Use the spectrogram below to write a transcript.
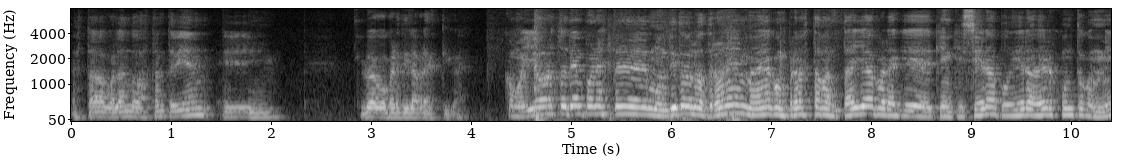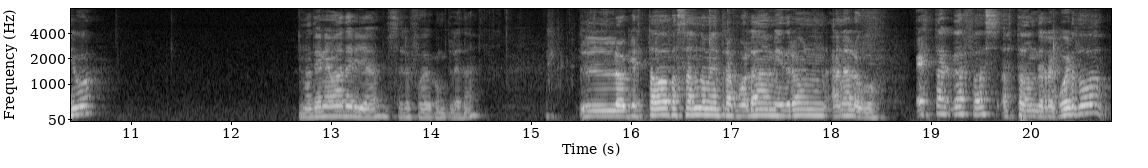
estaba volando bastante bien y luego perdí la práctica. Como llevo harto tiempo en este mundito de los drones, me había comprado esta pantalla para que quien quisiera pudiera ver junto conmigo. No tiene batería, se le fue completa. Lo que estaba pasando mientras volaba mi dron análogo. Estas gafas, hasta donde recuerdo,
